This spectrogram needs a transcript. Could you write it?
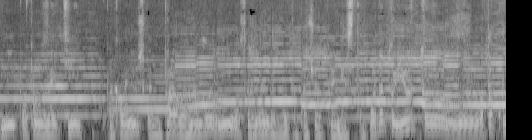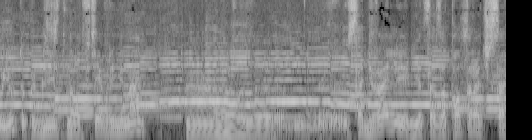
и потом зайти, поклонишь как бы правой ногой, и его сажали в это почетное место. Вот эту юрту, вот такую юрту приблизительно вот в те времена э, собирали где-то за полтора часа.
